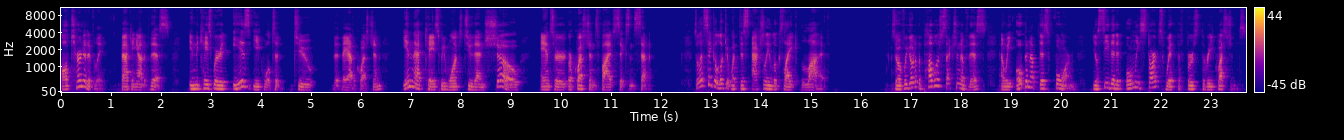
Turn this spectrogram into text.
Alternatively, backing out of this, in the case where it is equal to, to that they have a question, in that case, we want to then show answer or questions five, six, and seven. So let's take a look at what this actually looks like live. So if we go to the publish section of this and we open up this form, you'll see that it only starts with the first three questions.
